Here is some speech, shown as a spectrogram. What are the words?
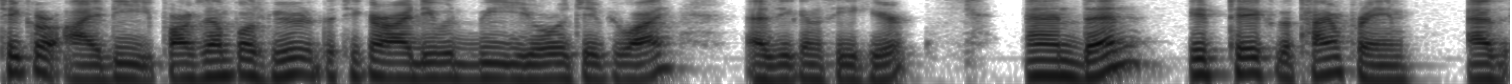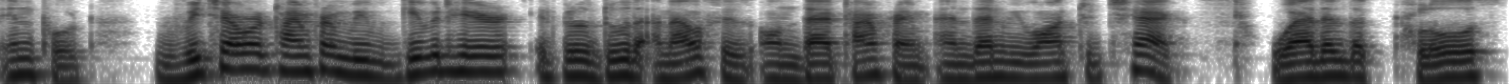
ticker ID. For example, here the ticker ID would be Euro JPY as you can see here and then it takes the time frame as input whichever time frame we give it here it will do the analysis on that time frame and then we want to check whether the close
